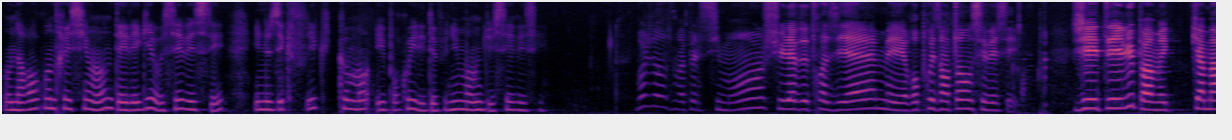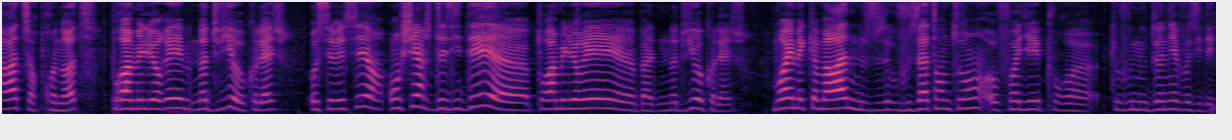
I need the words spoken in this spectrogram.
On a rencontré Simon, délégué au CVC. Il nous explique comment et pourquoi il est devenu membre du CVC. Bonjour, je m'appelle Simon, je suis élève de 3e et représentant au CVC. J'ai été élu par mes camarades sur Pronote pour améliorer notre vie au collège. Au CVC, on cherche des idées euh, pour améliorer euh, bah, notre vie au collège. Moi et mes camarades, nous vous attendons au foyer pour euh, que vous nous donniez vos idées.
